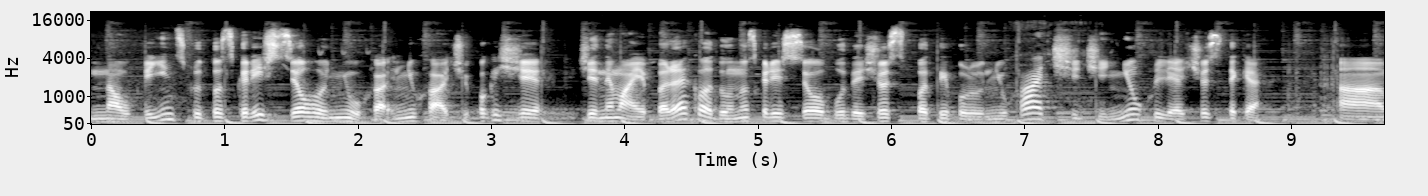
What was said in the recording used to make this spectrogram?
на українську, то скоріш всього нюха, нюхач. Поки ще, ще немає перекладу, ну скоріш всього буде щось по типу нюхач чи нюхля, щось таке. А,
